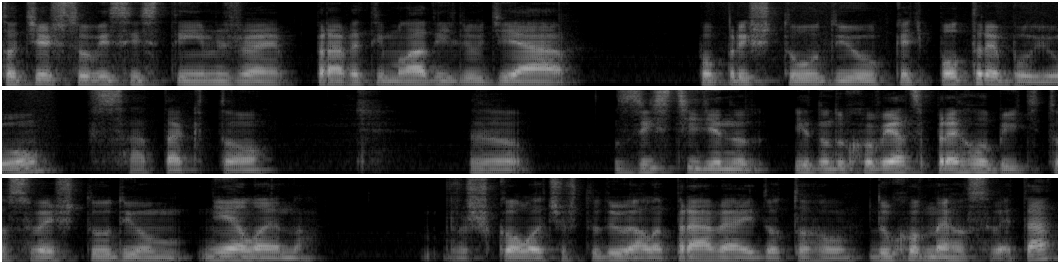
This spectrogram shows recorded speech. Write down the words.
to tiež súvisí s tým, že práve tí mladí ľudia popri štúdiu, keď potrebujú sa takto e, zistiť jedno, jednoducho viac prehlbiť to svoje štúdium nielen v škole, čo študujú, ale práve aj do toho duchovného sveta,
